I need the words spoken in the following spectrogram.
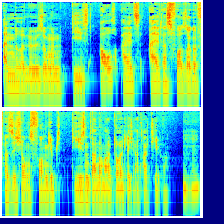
Andere Lösungen, die es auch als Altersvorsorgeversicherungsform gibt, die sind da nochmal deutlich attraktiver. Mhm.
